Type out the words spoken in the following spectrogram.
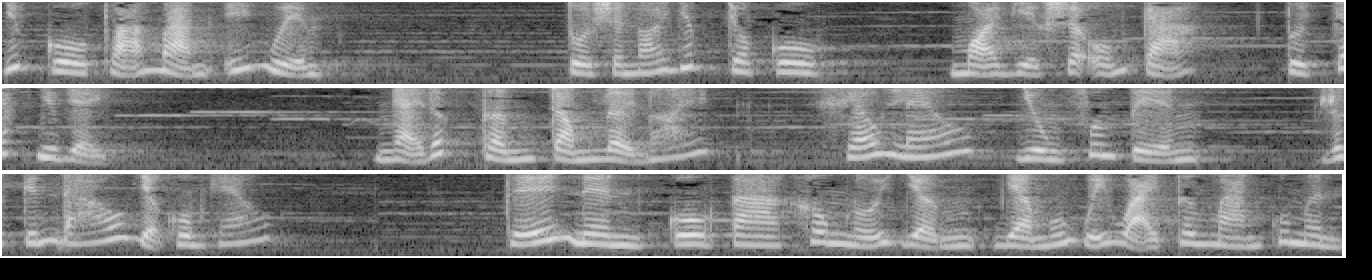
giúp cô thỏa mãn ý nguyện tôi sẽ nói giúp cho cô. Mọi việc sẽ ổn cả, tôi chắc như vậy. Ngài rất thận trọng lời nói, khéo léo, dùng phương tiện, rất kín đáo và khôn khéo. Thế nên cô ta không nổi giận và muốn hủy hoại thân mạng của mình.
